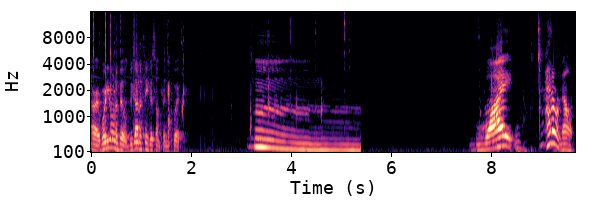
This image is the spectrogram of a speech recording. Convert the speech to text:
All right, what do you want to build? We got to think of something quick. Hmm. Why? I don't know.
